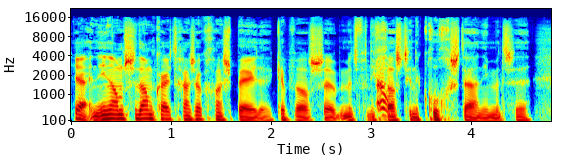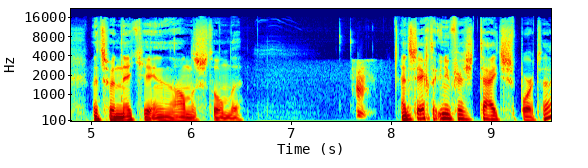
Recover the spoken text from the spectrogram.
Ja, en in Amsterdam kan je trouwens ook gewoon spelen. Ik heb wel eens eh, met van die Oh. gasten in de kroeg gestaan... die met, eh, met zo'n netje in hun handen stonden. Hm. En het is echt een universiteitssport, hè?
